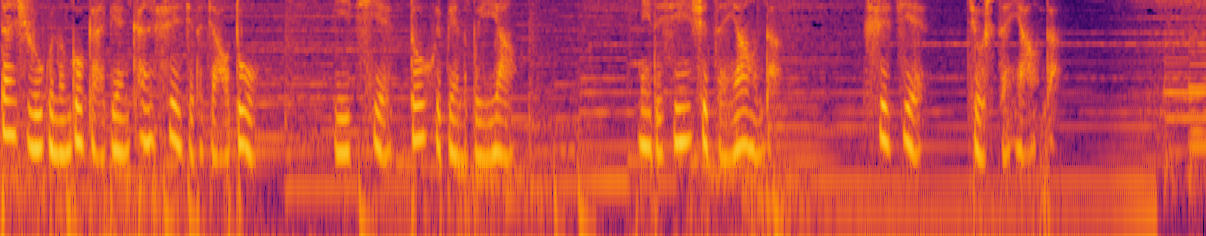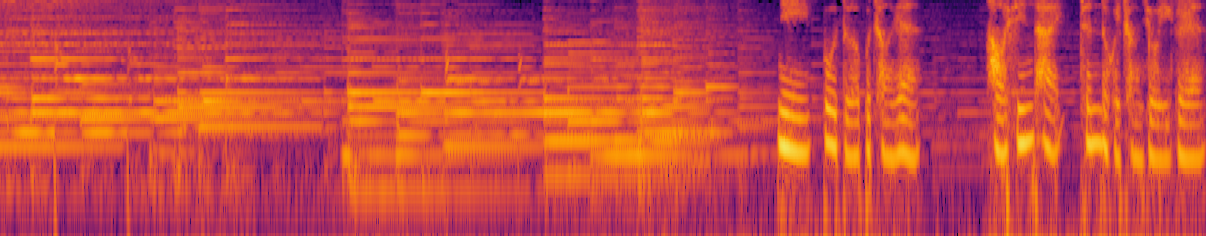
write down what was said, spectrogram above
但是如果能够改变看世界的角度，一切都会变得不一样。你的心是怎样的，世界就是怎样的。你不得不承认，好心态真的会成就一个人。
